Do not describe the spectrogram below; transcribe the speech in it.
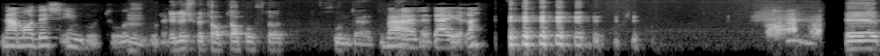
نمادش این بود تو اسطوره. دلش به تاپ تاپ افتاد خون درد بله دقیقا.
